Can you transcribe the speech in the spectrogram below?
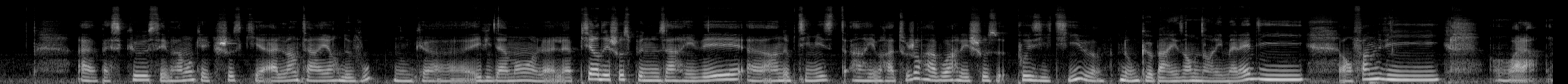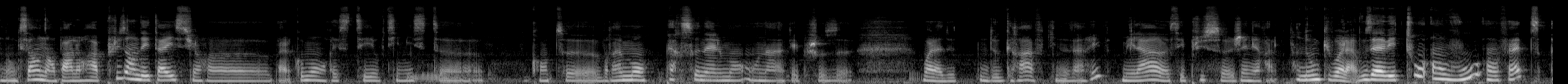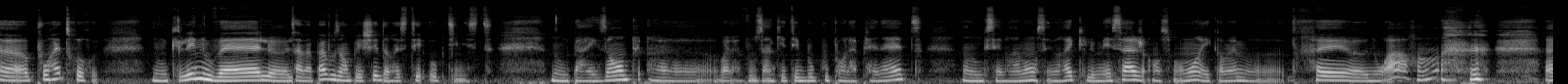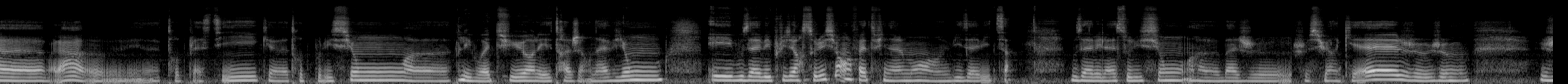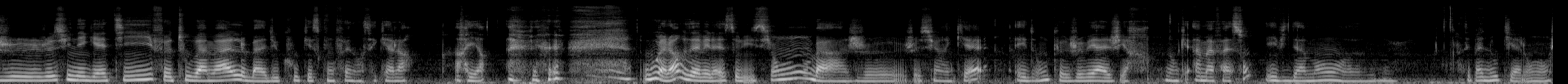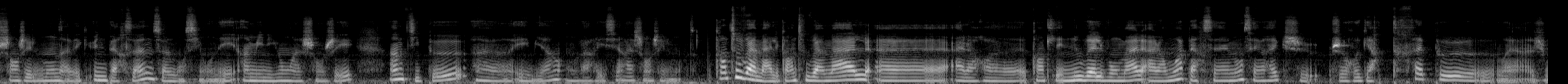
Euh, parce que c'est vraiment quelque chose qui est à l'intérieur de vous. Donc euh, évidemment, la, pire des choses peut nous arriver. Euh, un optimiste arrivera toujours à voir les choses positives. Donc par exemple dans les maladies, en fin de vie. Voilà, donc ça on en parlera plus en détail sur bah, comment rester optimiste quand vraiment personnellement on a quelque chose voilà, de, grave qui nous arrive, mais là euh, c'est plus euh, général. Donc voilà, vous avez tout en vous en fait euh, pour être heureux. Donc les nouvelles, ça va pas vous empêcher de rester optimiste. Donc par exemple, voilà, vous inquiétez beaucoup pour la planète. Donc c'est vraiment, c'est vrai que le message en ce moment est quand même très noir. Hein. voilà, trop de plastique, trop de pollution, les voitures, les trajets en avion, et vous avez plusieurs solutions en fait finalement hein, vis-à-vis de ça. Vous avez la solution, euh, bah, je, suis inquiet, je, je, je, suis négatif, tout va mal, bah du coup qu'est-ce qu'on fait dans ces cas-là? Rien. Ou alors vous avez la solution, bah je, je, suis inquiet et donc je vais agir. Donc à ma façon, évidemment. Euh, c'est pas nous qui allons changer le monde avec une personne, seulement si on est un million à changer un petit peu, euh, eh bien on va réussir à changer le monde. Quand tout va mal, quand tout va mal, euh, alors euh, quand les nouvelles vont mal, alors moi personnellement c'est vrai que je, regarde très peu, voilà, je,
